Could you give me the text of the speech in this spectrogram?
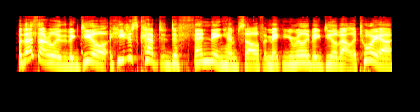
but that's not really the big deal. He just kept defending himself and making a really big deal about Latoya.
